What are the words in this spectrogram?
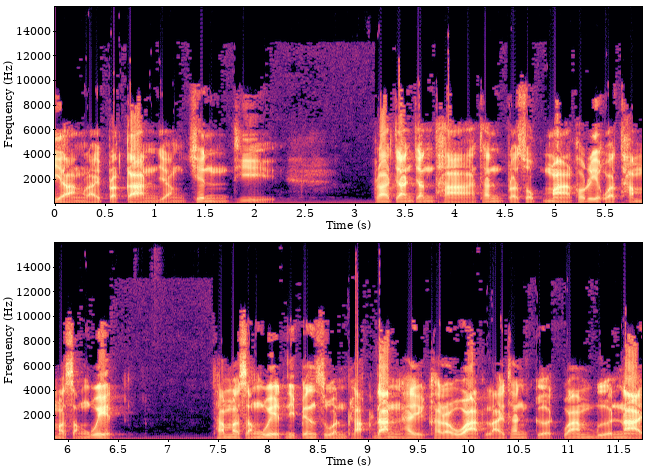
อย่างหลายประการอย่างเช่นที่พระอาจารย์จันทาท่านประสบมาเขาเรียกว่าธรรมสังเวชธรรมสังเวชนี่เป็นส่วนผลักดันให้คารวาสหลายท่านเกิดความเบื่อหน่าย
